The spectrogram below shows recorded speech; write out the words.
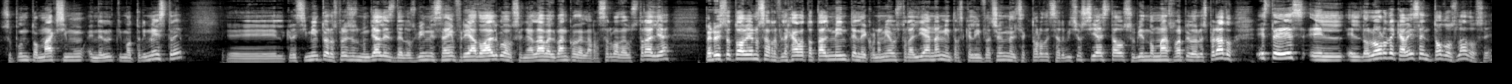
su punto máximo en el último trimestre. Eh, el crecimiento de los precios mundiales de los bienes se ha enfriado algo, señalaba el Banco de la Reserva de Australia pero esto todavía no se reflejaba totalmente en la economía australiana, mientras que la inflación en el sector de servicios sí ha estado subiendo más rápido de lo esperado. Este es el, dolor de cabeza en todos lados. ¿eh?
